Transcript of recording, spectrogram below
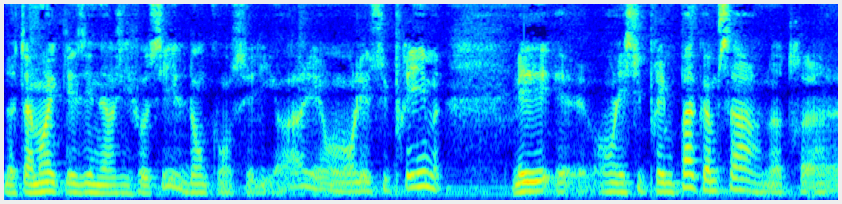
notamment avec les énergies fossiles. Donc on s'est dit, Ah, allez, on, les supprime, mais euh, on les supprime pas comme ça. Notre euh,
